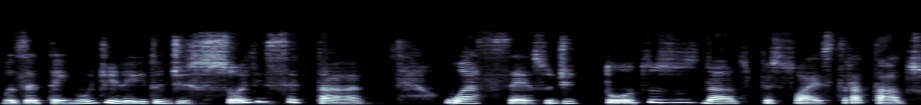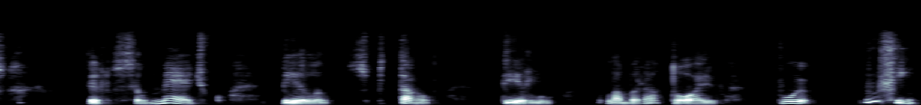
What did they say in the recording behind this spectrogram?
Você tem o direito de solicitar o acesso de todos os dados pessoais tratados pelo seu médico, pelo hospital, pelo laboratório, por, enfim,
